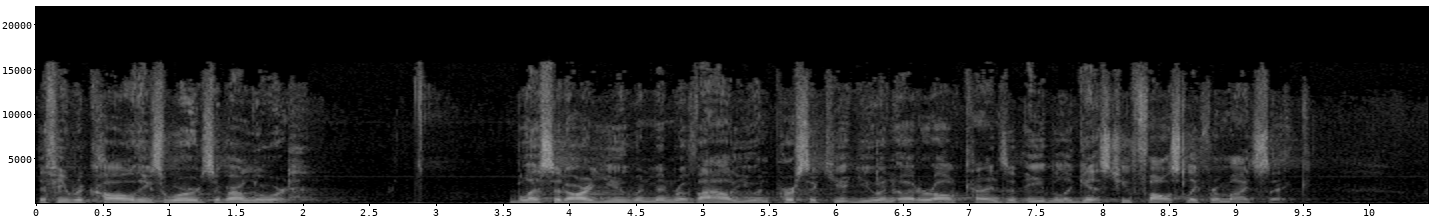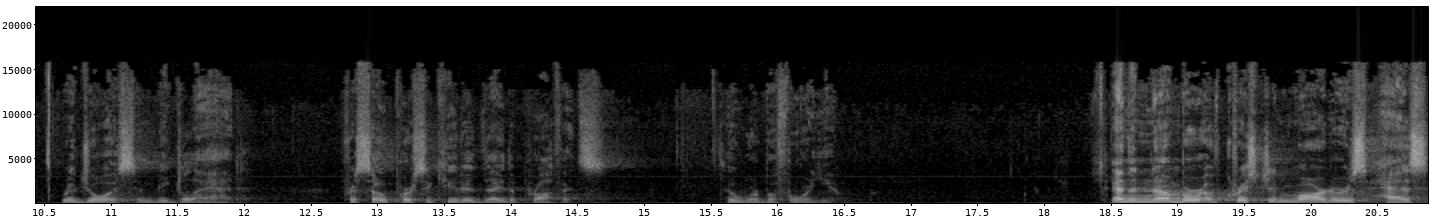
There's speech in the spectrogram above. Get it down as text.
if he recalled these words of our Lord Blessed are you when men revile you and persecute you and utter all kinds of evil against you falsely for my sake. Rejoice and be glad, for so persecuted they the prophets who were before you. And the number of Christian martyrs has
